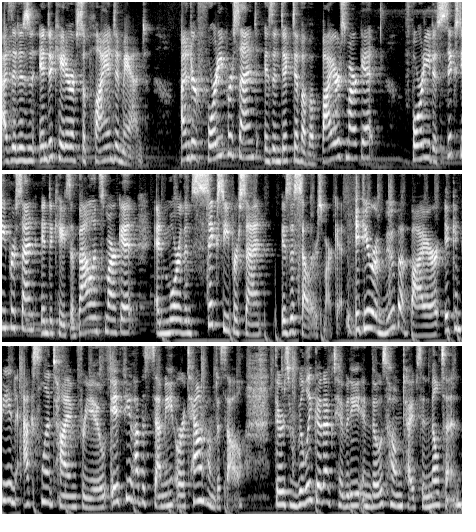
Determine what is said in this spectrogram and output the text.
as it is an indicator of supply and demand. Under 40% is indicative of a buyer's market, 40 to 60% indicates a balanced market, and more than 60% is a seller's market. If you're a move-up buyer, it can be an excellent time for you if you have a semi or a townhome to sell. There's really good activity in those home types in Milton.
